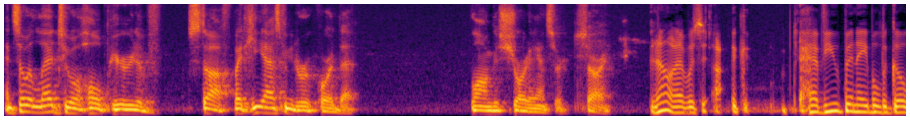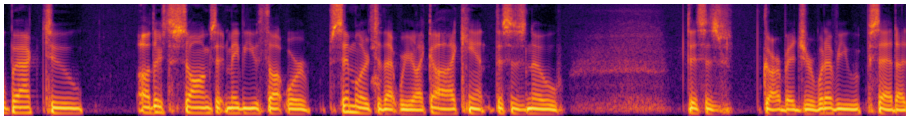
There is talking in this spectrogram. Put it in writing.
And so it led to a whole period of stuff, but he asked me to record that. Longest short answer. Sorry. No, that was. Uh, have you been able to go back to other songs that maybe you thought were similar to that, where you're like, oh, I can't. This is no. This is garbage or whatever you said, uh,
